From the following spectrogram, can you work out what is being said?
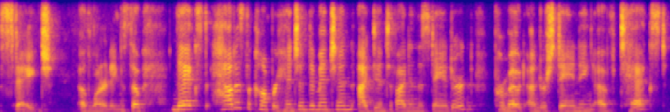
stage of learning. So next, how does the comprehension dimension identified in the standard promote understanding of text,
